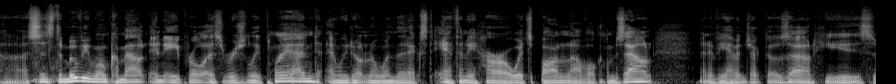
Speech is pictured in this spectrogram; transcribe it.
Uh, since the movie won't come out in April as originally planned, and we don't know when the next Anthony Horowitz Bond novel comes out, and if you haven't checked those out, he is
